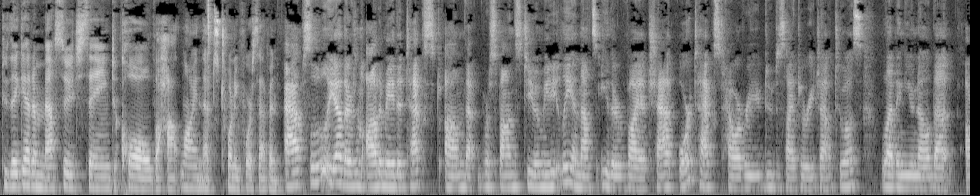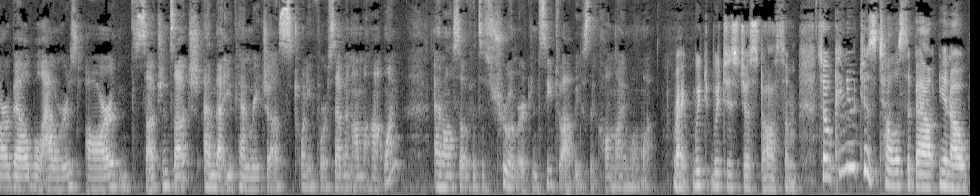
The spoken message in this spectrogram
do they get a message saying to call the hotline that's 24 7? Absolutely, yeah. There's an automated text um, that responds to you immediately, and that's either via chat or text, however, you do decide to reach out to us, letting you know that our available hours are such and such, and that you can reach us 24 7 on the hotline. And also, if it's a true emergency, to obviously call 911. Right, which which is just awesome. So can you just tell us about, you know,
